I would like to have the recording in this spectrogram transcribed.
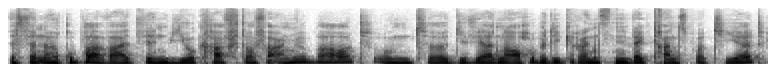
es werden europaweit werden Biokraftstoffe angebaut und äh, die werden auch über die Grenzen hinweg transportiert.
